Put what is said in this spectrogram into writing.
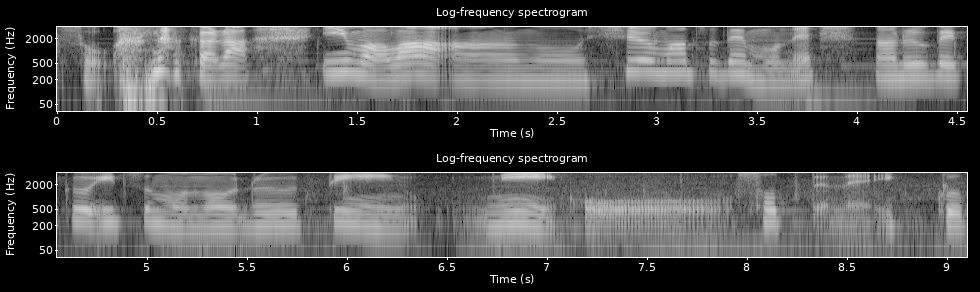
そう だから今はあの週末でもねなるべくいつものルーティンにこう沿ってね行くっ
